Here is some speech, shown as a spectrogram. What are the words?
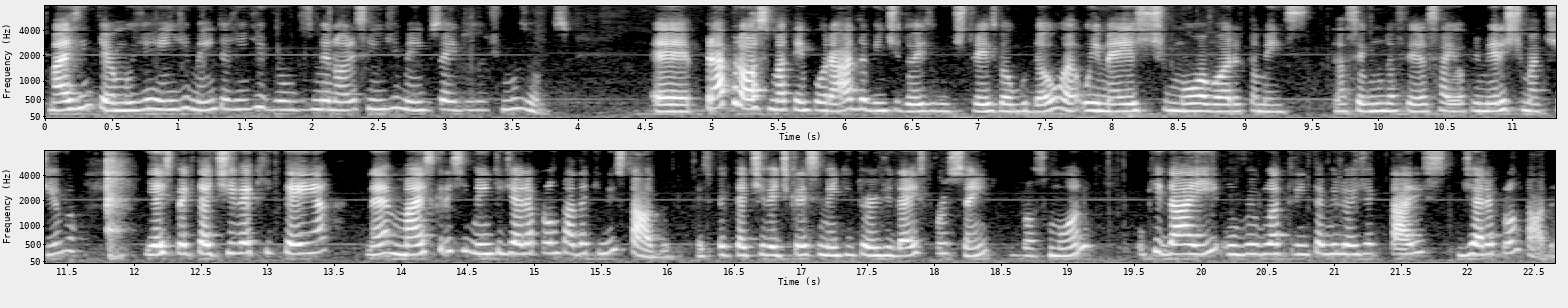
Mas, em termos de rendimento, a gente viu um dos menores rendimentos aí dos últimos anos. É, Para a próxima temporada, 22 e 23 do algodão, o IMEA estimou agora também, na segunda-feira saiu a primeira estimativa, e a expectativa é que tenha né, mais crescimento de área plantada aqui no estado. A expectativa é de crescimento em torno de 10% no próximo ano, o que dá aí 1,30 milhões de hectares de área plantada.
